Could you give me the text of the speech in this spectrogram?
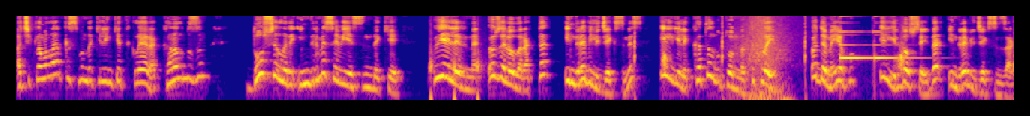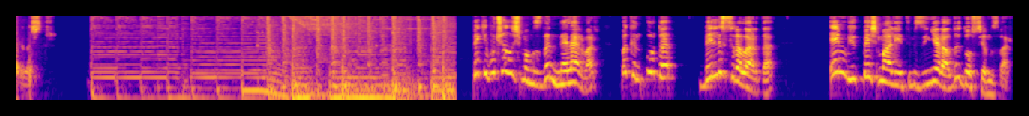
açıklamalar kısmındaki linke tıklayarak kanalımızın dosyaları indirme seviyesindeki üyelerine özel olarak da indirebileceksiniz. İlgili katıl butonuna tıklayıp ödeme yapıp ilgili dosyayı da indirebileceksiniz arkadaşlar. Peki bu çalışmamızda neler var? Bakın burada belli sıralarda en büyük 5 maliyetimizin yer aldığı dosyamız var.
